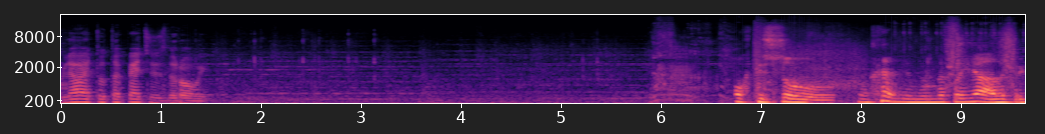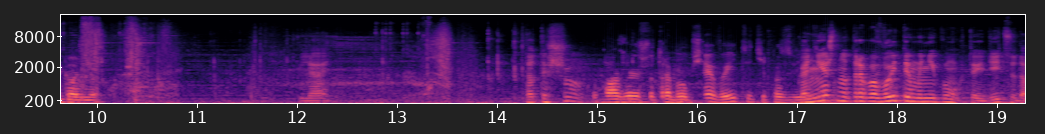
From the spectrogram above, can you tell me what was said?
Блядь, тут опять здоровий. Ох ти шо. Ну нахуя, але прикольно. Блядь. Та ти шо? Показує, що треба взагалі вийти, типа звідси. Конечно, треба вийти мені пункти, йдіть сюди.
